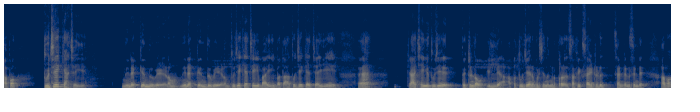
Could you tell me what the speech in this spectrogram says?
അപ്പോൾ തുജേ ക്യാ ചെയ്യേ നിനക്കെന്ത് വേണം നിനക്കെന്ത് വേണം തുജെ ക്യാ ചെയ്യേ ബൈ ബതാ തുജെ ക്യാ ചെയ്യേ ഏ ക്യാ ചെയ്യേ തുജേ തെറ്റുണ്ടോ? ഇല്ല. അപ്പോൾ തുജേനെ പിടിച്ച് നിങ്ങൾ സഫിക്സ് ആയിട്ടിട് സെന്റൻസിന്റെ അപ്പോൾ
